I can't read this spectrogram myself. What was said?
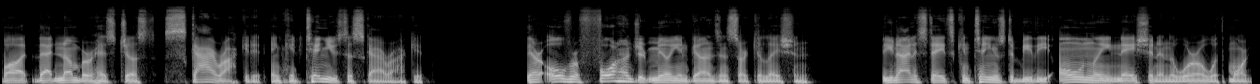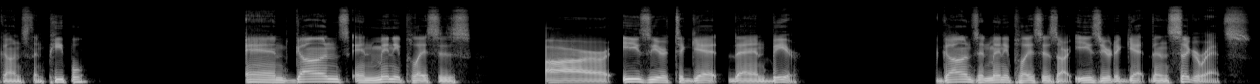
but that number has just skyrocketed and continues to skyrocket. There are over 400 million guns in circulation. The United States continues to be the only nation in the world with more guns than people. And guns in many places are easier to get than beer. Guns in many places are easier to get than cigarettes.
